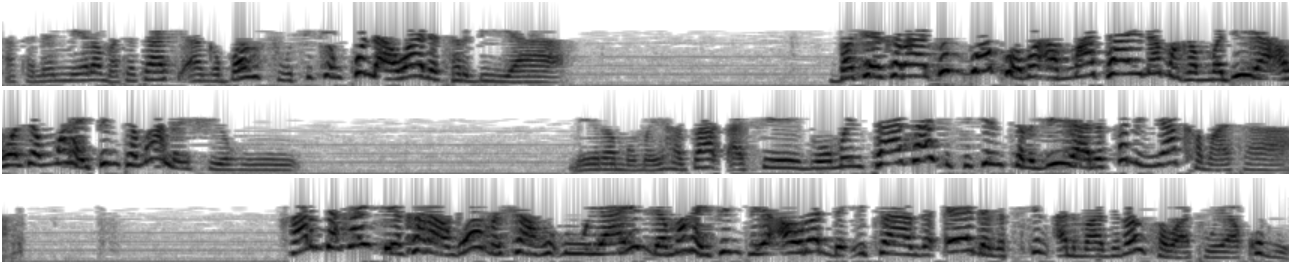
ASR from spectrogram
Haka nan Mera mata tashi a gaban su cikin kulawa da tarbiyya. Ba ta karatun boko ba amma ta yi na Muhammadiyya a wajen mahaifinta Malam Shehu. Mera mu mai hazaka ce domin ta tashi cikin tarbiyya da sanin ya kamata. Har ta kai shekara goma sha huɗu yayin da mahaifinta ya aurar da ita ga ɗaya daga cikin almajiransa wato Yakubu.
